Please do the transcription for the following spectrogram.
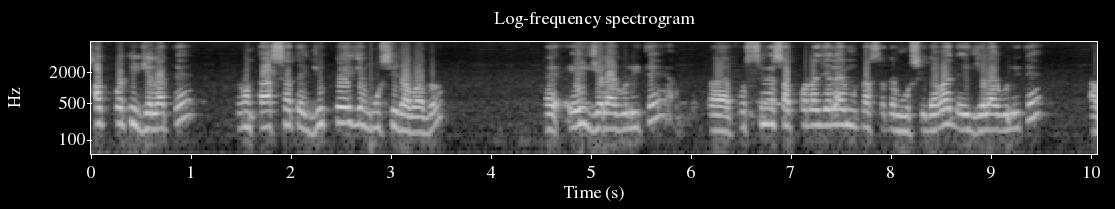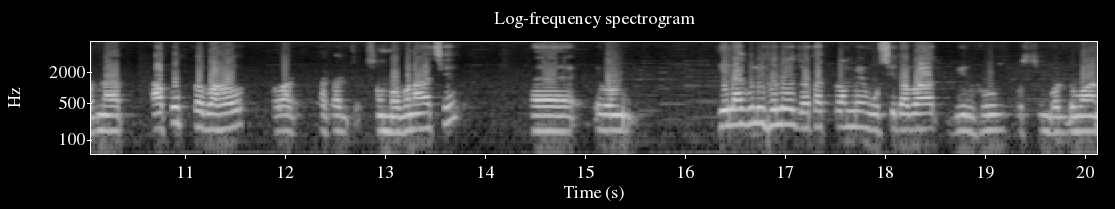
সবকটি জেলাতে এবং তার সাথে যুক্ত হয়েছে মুর্শিদাবাদও এই জেলাগুলিতে পশ্চিমের সবকটা জেলায় তার সাথে মুর্শিদাবাদ। এই জেলাগুলিতে আপনার তাপপ্রবাহ হওয়ার থাকার সম্ভাবনা আছে। এবং জেলাগুলি হলো যথাক্রমে মুর্শিদাবাদ, বীরভূম, পশ্চিম বর্ধমান,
